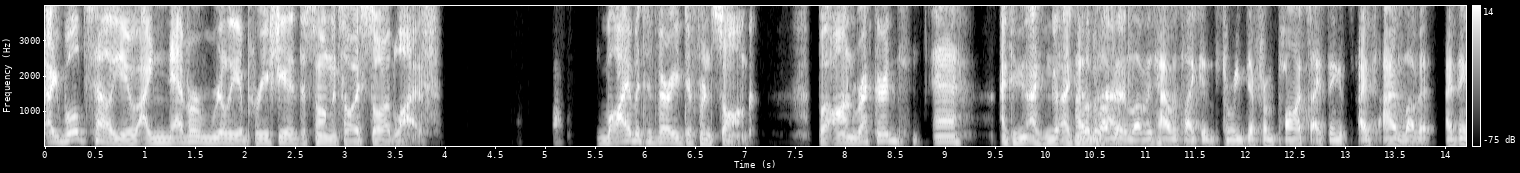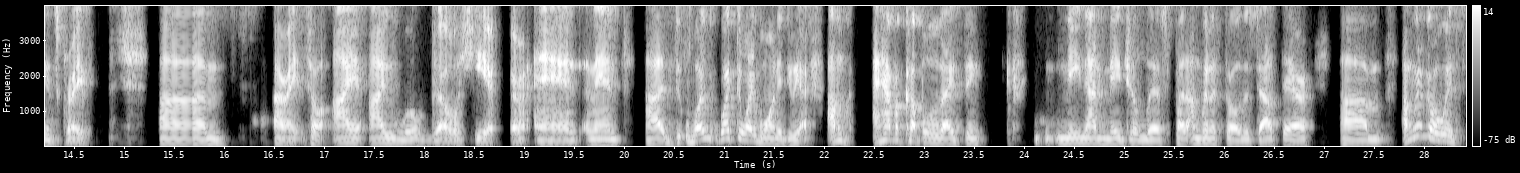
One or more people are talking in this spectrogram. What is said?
I will tell you, I never really appreciated the song until I saw it live. Live, it's a very different song, but on record, eh, I can, I can, I can. I love it. I love it how it's like in three different parts. I think it's, I, I love it. I think it's great. Um, all right, so I I will go here, and and then uh, what what do I want to do here? I'm I have a couple that I think may not have made your list, but I'm going to throw this out there. Um, I'm going to go with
